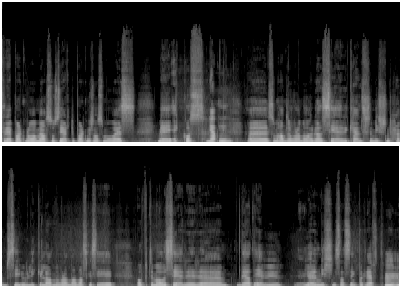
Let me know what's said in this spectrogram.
tre partnere med assosierte partnere, sånn som OS, med i ECOS. Ja. Mm. Uh, som handler om hvordan man organiserer Cancer Mission Hubs i ulike land. Hvordan man hva skal jeg si, optimaliserer uh, det at EU gjør en mission-satsing på kreft. Mm.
